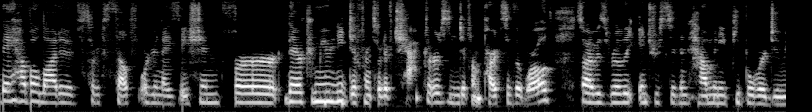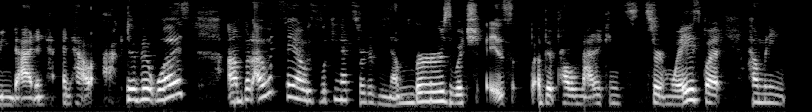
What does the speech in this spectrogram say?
they have a lot of sort of self organization for their community, different sort of chapters in different parts of the world. So I was really interested in how many people were doing that and, and how active it was. Um, but I would say I was looking at sort of numbers, which is a bit problematic in certain ways, but how many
